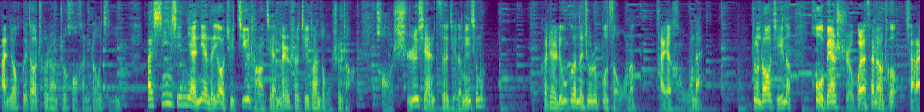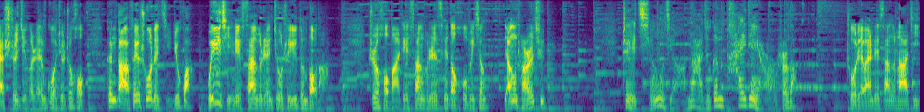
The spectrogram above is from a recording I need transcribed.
韩娇回到车上之后很着急，她心心念念的要去机场见门氏集团董事长，好实现自己的明星梦。可这刘哥呢，就是不走了，他也很无奈。正着急呢，后边驶过来三辆车，下来十几个人，过去之后跟大飞说了几句话，围起那三个人就是一顿暴打，之后把这三个人塞到后备箱，扬长而去。这情景那就跟拍电影似的。处理完这三个垃圾，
